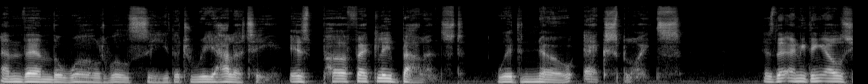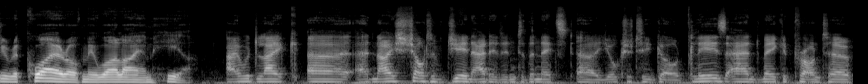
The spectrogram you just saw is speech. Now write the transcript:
And then the world will see that reality is perfectly balanced, with no exploits. Is there anything else you require of me while I am here? I would like uh, a nice shot of gin added into the next uh, Yorkshire Tea Gold, please, and make it pronto.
